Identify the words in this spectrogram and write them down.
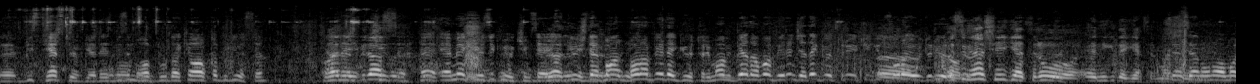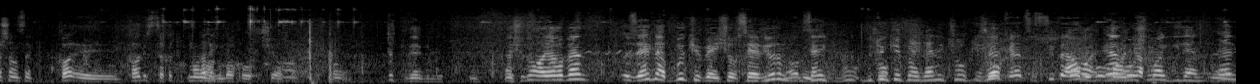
Ee, biz ters bölgedeyiz. Bizim ha- buradaki halkı biliyorsun. Yani Yani biraz- kimse- he, emek gözükmüyor kimseye. Ya diyor işte bana, bana ver de götüreyim. Abi bedava verince de götürüyor. iki gün sonra öldürüyor abi. her şeyi getir o enigi de getirmez. Sen, sen onu alma şansın. Ka, e, Kadir sıkı tutman lazım. Bak o şey yapma. gidebilir. Ya şunu ayağı ben özellikle bu köpeği çok seviyorum. Sen bu bütün köpeklerin çok güzel. Çok hepsi süper Ama abi bu en manyak. hoşuma giden, en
